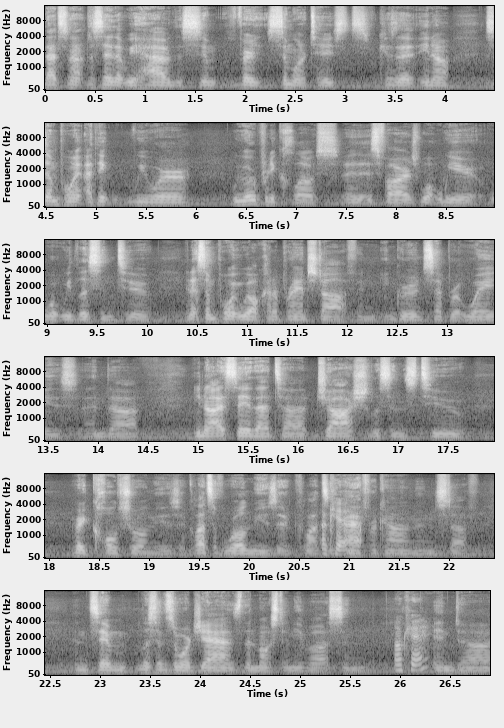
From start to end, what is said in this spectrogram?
that's not to say that we have the sim- very similar tastes. Because you know, at some point, I think we were we were pretty close as far as what we what we listened to, and at some point, we all kind of branched off and, and grew in separate ways. And uh, you know, I say that uh, Josh listens to very cultural music, lots of world music, lots okay. of African and stuff and Sam listens to more jazz than most any of us, and Okay. and uh,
